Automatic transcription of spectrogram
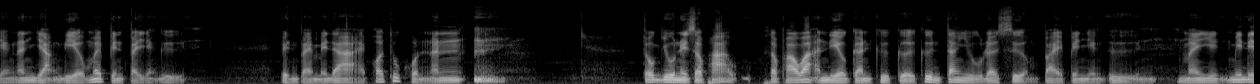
อย่างนั้นอย่างเดียวไม่เป็นไปอย่างอื่น เป็นไปไม่ได้ เพราะทุกคนนั้น ตกอยู่ในสภาพสภาวะอันเดียวกันคือเกิดขึ้นตั้งอยู่แล้วเสื่อมไปเป็นอย่างอื่น ไม่ไม่ได้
